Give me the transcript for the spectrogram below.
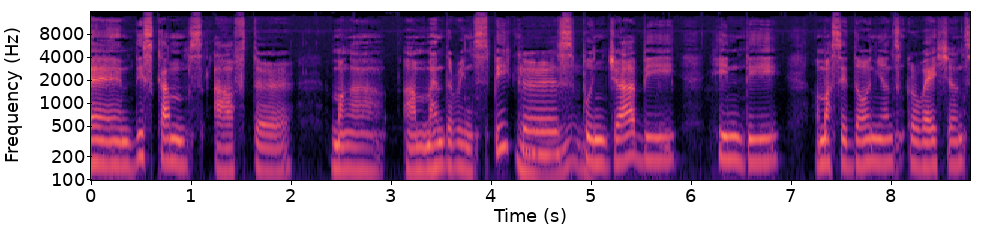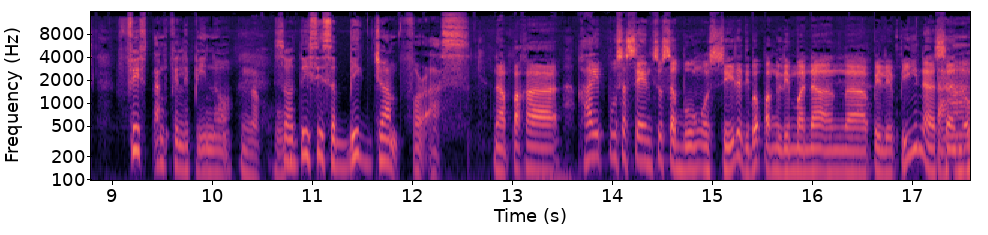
And this comes after mga uh, Mandarin speakers, Punjabi, Hindi, Macedonians, Croatians, fifth ang Filipino. Naku. So this is a big jump for us. Napaka kahit po sa senso sa buong Australia, 'di ba? Panglima na ang uh, Pilipinas, Tama. ano?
